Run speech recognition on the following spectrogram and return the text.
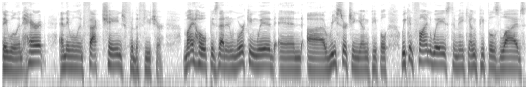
they will inherit and they will in fact change for the future my hope is that in working with and uh, researching young people, we can find ways to make young people's lives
